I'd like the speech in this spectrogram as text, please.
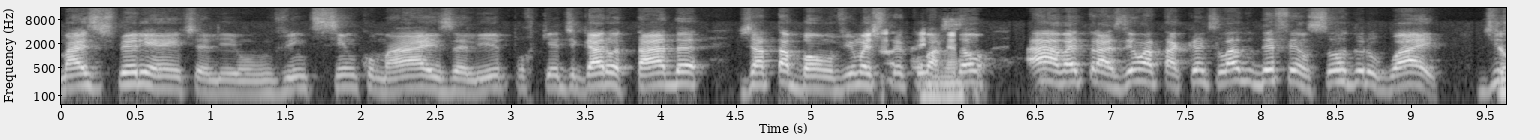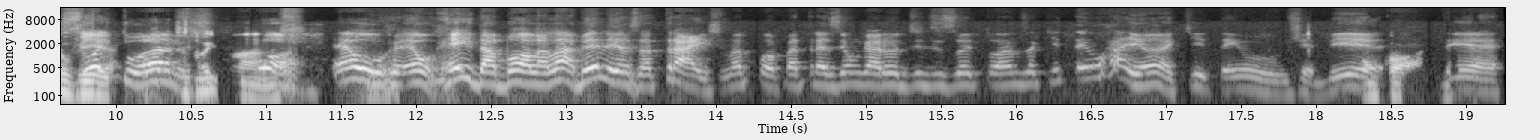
mais experiente ali, um 25 mais ali, porque de garotada já tá bom. Vi uma especulação, ah, vai trazer um atacante lá do defensor do Uruguai, 18 anos. 18 anos. Pô, é, o, é o rei da bola lá, beleza, traz. Mas, pô, para trazer um garoto de 18 anos aqui, tem o Rayan aqui, tem o GB. Tem, é,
